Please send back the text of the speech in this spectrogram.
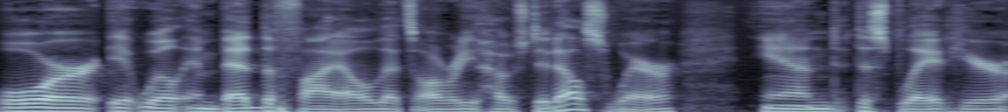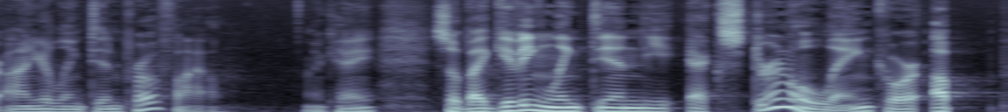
or it will embed the file that's already hosted elsewhere and display it here on your LinkedIn profile. Okay, so by giving LinkedIn the external link or up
